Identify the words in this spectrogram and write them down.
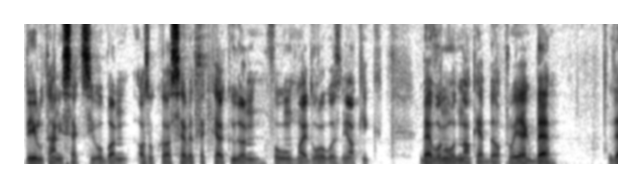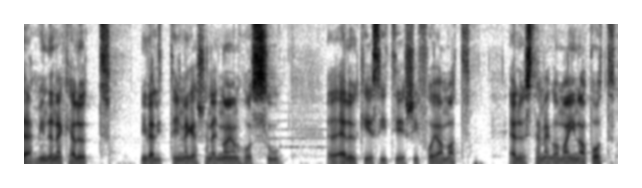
délutáni szekcióban azokkal a szervezetekkel külön fogunk majd dolgozni, akik bevonódnak ebbe a projektbe, de mindenek előtt, mivel itt ténylegesen egy nagyon hosszú előkészítési folyamat előzte meg a mai napot,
